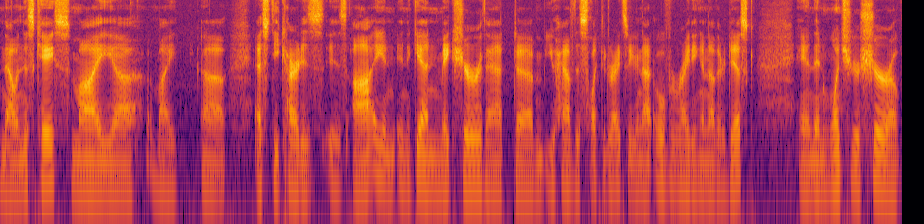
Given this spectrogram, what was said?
now in this case my uh, my uh, SD card is is I. And, and again make sure that um, you have this selected right so you're not overwriting another disk. And then once you're sure of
